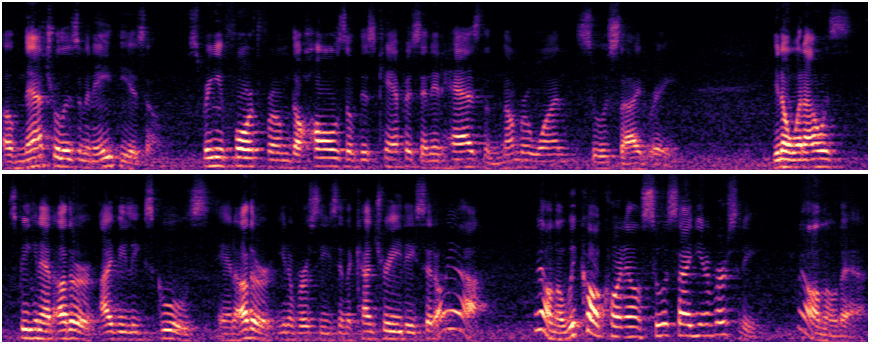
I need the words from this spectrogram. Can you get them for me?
of naturalism and atheism springing forth from the halls of this campus, and it has the number one suicide rate. You know, when I was speaking at other Ivy League schools and other universities in the country, they said, oh, yeah, we all know. We call Cornell Suicide University. We all know that.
